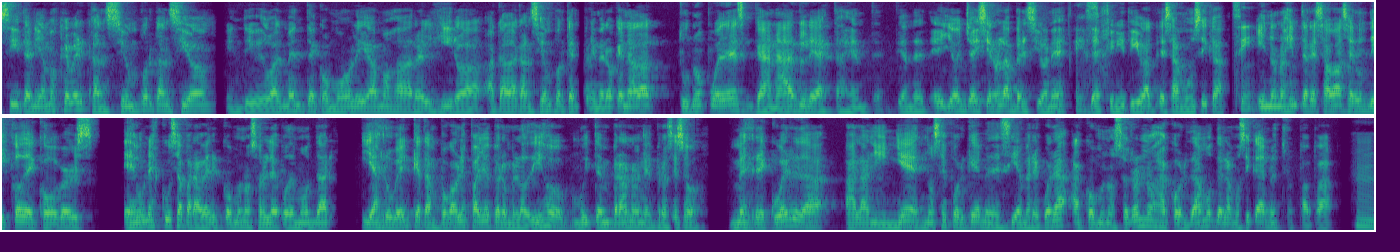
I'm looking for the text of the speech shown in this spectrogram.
Sí, teníamos que ver canción por canción, individualmente, cómo le íbamos a dar el giro a, a cada canción, porque primero que nada, tú no puedes ganarle a esta gente, ¿entiendes? Ellos ya hicieron las versiones Eso. definitivas de esa música Sí. y no nos interesaba hacer un disco de covers. Es una excusa para ver cómo nosotros le podemos dar. Y a Rubén, que tampoco habla español, pero me lo dijo muy temprano en el proceso, me recuerda a la niñez, no sé por qué, me decía, me recuerda a cómo nosotros nos acordamos de la música de nuestros papás Mm.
